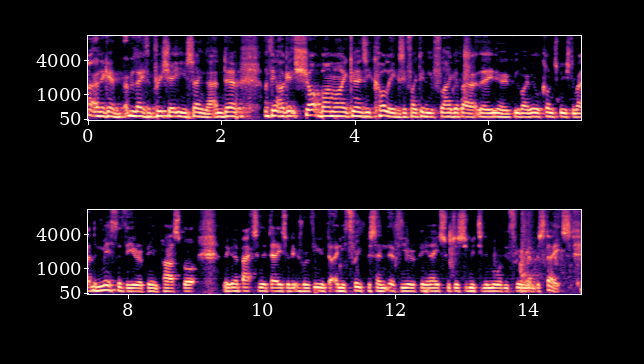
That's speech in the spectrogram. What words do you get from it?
Uh, and again, Laith, appreciate you saying that. And uh, I think I'll get shot by my Guernsey colleagues if I didn't flag about the, you know, my little contribution about the myth of the European passport. We go back to the days when it was reviewed that only 3% of European AIFs were distributed in more than three member states.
